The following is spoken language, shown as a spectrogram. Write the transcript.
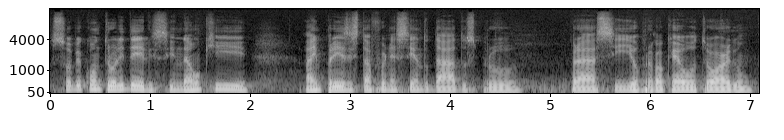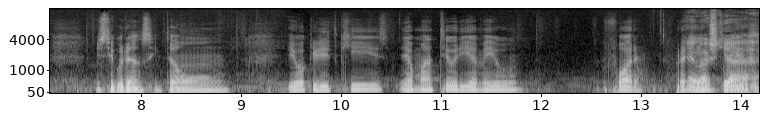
sob controle deles, e não que a empresa está fornecendo dados para si ou para qualquer outro órgão de segurança. Então, eu acredito que é uma teoria meio fora. É, eu acho que a,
